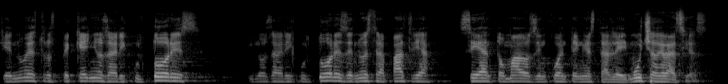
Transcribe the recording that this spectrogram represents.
que nuestros pequeños agricultores y los agricultores de nuestra patria sean tomados en cuenta en esta ley. Muchas gracias.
